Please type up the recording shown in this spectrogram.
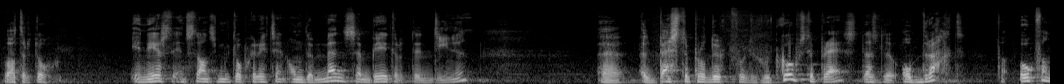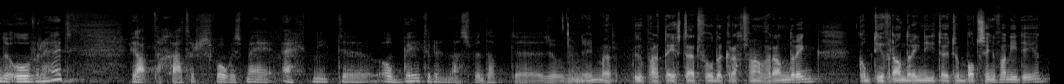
wat er toch in eerste instantie moet opgericht zijn om de mensen beter te dienen, uh, het beste product voor de goedkoopste prijs, dat is de opdracht, ook van de overheid. Ja, dat gaat er volgens mij echt niet uh, op beteren als we dat uh, zo doen. Nee, maar uw partij staat voor de kracht van verandering. Komt die verandering niet uit de botsing van ideeën?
